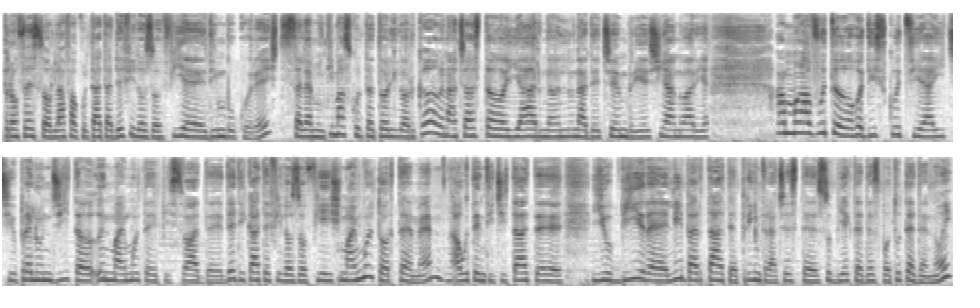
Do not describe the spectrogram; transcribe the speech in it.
Profesor la Facultatea de Filozofie din București. Să le amintim ascultătorilor că în această iarnă, în luna decembrie și ianuarie, am avut uh, o discuție aici prelungită în mai multe episoade dedicate filozofiei și mai multor teme, autenticitate, iubire, libertate printre aceste subiecte dezbătute de noi.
